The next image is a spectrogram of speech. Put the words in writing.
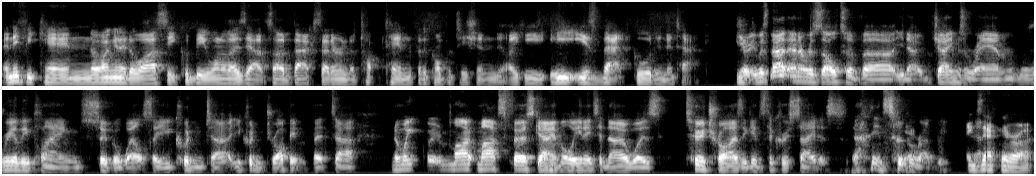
And if he can, Nawaqanitawase could be one of those outside backs that are in the top ten for the competition. Like he he is that good in attack. Sure, it was that and a result of uh, you know James Ramm really playing super well, so you couldn't uh, you couldn't drop him. But uh, Mark, Mark's first game, all you need to know was two tries against the Crusaders in Super yeah, Rugby. Exactly right.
